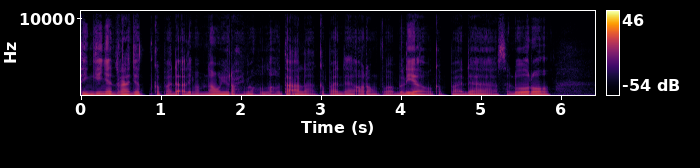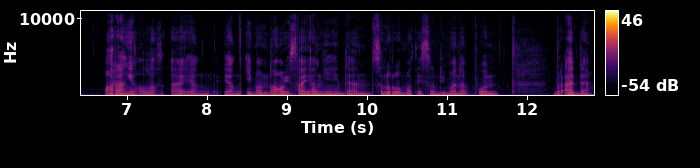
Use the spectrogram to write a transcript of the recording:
tingginya derajat kepada Al-Imam Nawawi rahimahullahu taala kepada orang tua beliau, kepada seluruh orang yang Allah uh, yang yang Imam Nawawi sayangi dan seluruh umat Islam di mana pun berada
